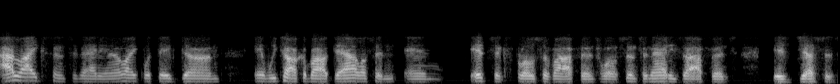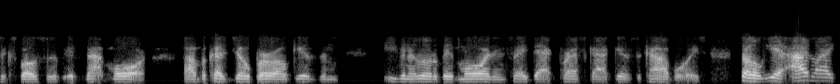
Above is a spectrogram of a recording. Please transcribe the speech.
I like Cincinnati, and I like what they've done. And we talk about Dallas and, and its explosive offense. Well, Cincinnati's offense is just as explosive, if not more, uh, because Joe Burrow gives them even a little bit more than, say, Dak Prescott gives the Cowboys. So, yeah, I like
